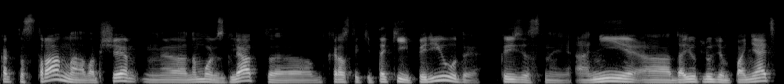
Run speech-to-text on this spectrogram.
как-то странно. А вообще, э, на мой взгляд, э, как раз-таки такие периоды кризисные, они а, дают людям понять,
